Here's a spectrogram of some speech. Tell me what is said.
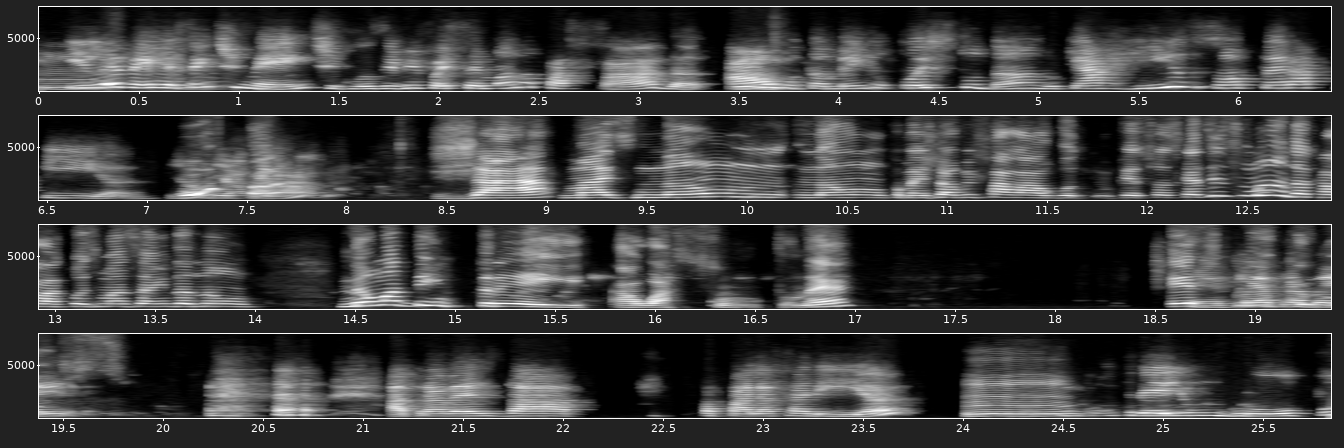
hum. e levei recentemente, inclusive foi semana passada, hum. algo também que eu estou estudando, que é a risoterapia. Já ouviu falar? Já, mas não, não, como eu já ouvi falar, algo, pessoas que às vezes mandam aquela coisa, mas ainda não, não adentrei ao assunto, né? É, foi através, através da, da palhaçaria. Hum. Encontrei um grupo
